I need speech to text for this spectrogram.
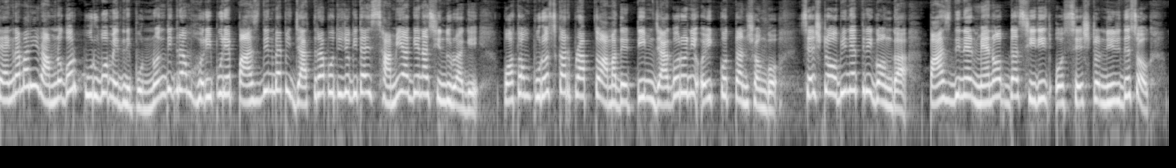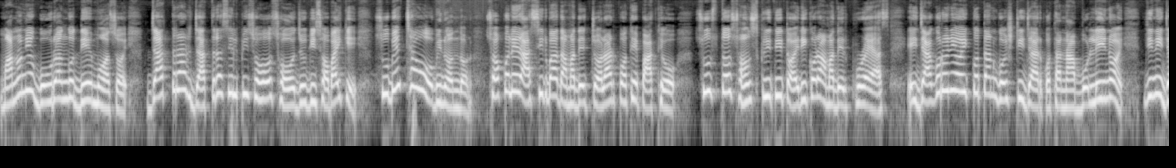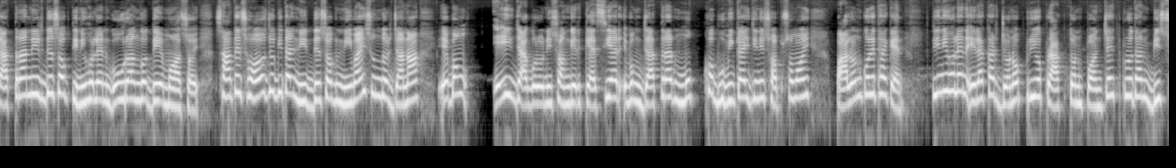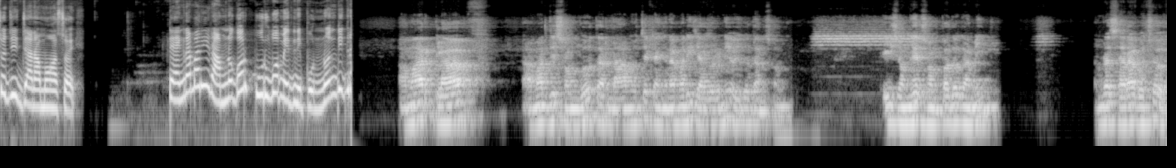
ট্যাংরামারি রামনগর, পূর্ব মেদিনীপুর। নন্দীগ্রাম, হরিপুরে পাঁচ দিনব্যাপী যাত্রা প্রতিযোগিতায় স্বামী আগে না সিন্দুর আগে। প্রথম পুরস্কার প্রাপ্ত আমাদের টিম জাগরণী ঐক্যত্যান সংঘ, শ্রেষ্ঠ অভিনেত্রী গঙ্গা, পাঁচ দিনের ম্যান অব দ্য সিরিজ ও শ্রেষ্ঠ নির্দেশক মাননীয় গৌরাঙ্গ দে মহাশয়। যাত্রার যাত্রাশিল্পী সহ সহযোগী সবাইকে শুভেচ্ছা ও অভিনন্দন। সকলের আশীর্বাদ আমাদের চলার পথে পাথেয়। সুস্থ সংস্কৃতি তৈরি করা আমাদের প্রয়াস। এই জাগরণী ঐক্যতান গোষ্ঠী যার কথা না বললেই নয়, যিনি যাত্রা নির্দেশক তিনি হলেন গৌরাঙ্গ দে মহাশয়। সাথে সহযোগিতার নির্দেশক নিমাই সুন্দর জানা এবং এই জাগরণী সংঘের ক্যাশিয়ার এবং যাত্রার মুখ্য ভূমিকায় যিনি সবসময় পালন করে থাকেন, তিনি হলেন এলাকার জনপ্রিয় প্রাক্তন পঞ্চায়েত প্রধান বিশ্বজিৎ জানা মহাশয়। ট্যাংরামারি রামনগর, পূর্ব মেদিনীপুর, নন্দীগ্রাম। আমার ক্লাব, আমার যে সংঘ তার নাম হচ্ছে ট্যাংরামারি জাগরণী ঐক্যদান সংঘ এই সংঘের সম্পাদক আমি। আমরা সারা বছর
